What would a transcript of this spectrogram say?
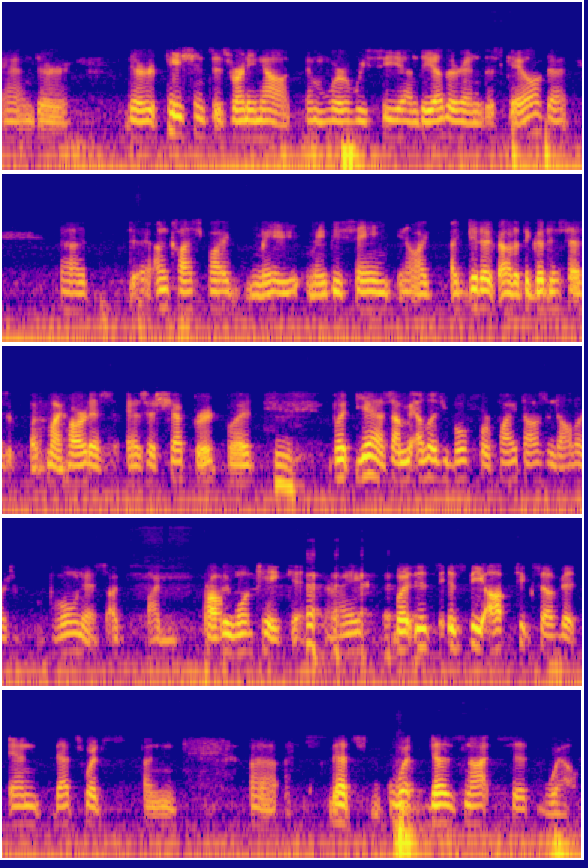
and their their patience is running out, and where we see on the other end of the scale that uh, the unclassified may may be saying, you know, I, I did it out of the goodness as, of my heart as as a shepherd, but Hmm. but yes, I'm eligible for five thousand dollars bonus. I, I probably won't take it, right? but it's it's the optics of it, and that's what's un, uh, that's what does not sit well.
